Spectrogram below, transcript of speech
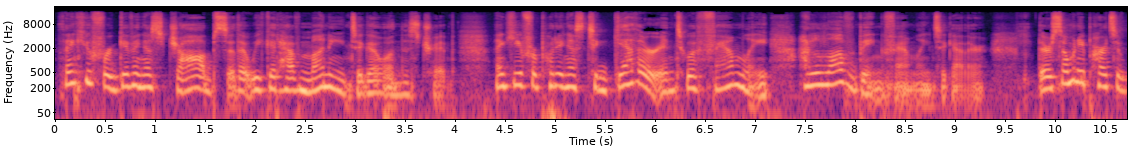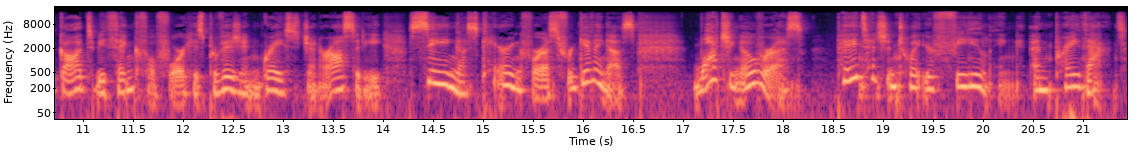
Thank you for giving us jobs so that we could have money to go on this trip. Thank you for putting us together into a family. I love being family together. There are so many parts of God to be thankful for His provision, grace, generosity, seeing us, caring for us, forgiving us, watching over us. Pay attention to what you're feeling and pray that.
